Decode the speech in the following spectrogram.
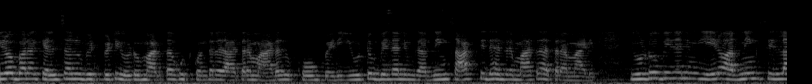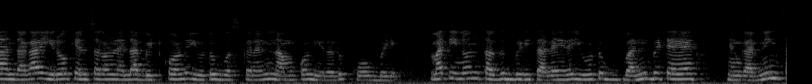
ಇರೋ ಬರೋ ಕೆಲಸನೂ ಬಿಟ್ಬಿಟ್ಟು ಯೂಟ್ಯೂಬ್ ಮಾಡ್ತಾ ಕೂತ್ಕೊಂತಾರೆ. ಆ ತರ ಮಾಡೋದಕ್ಕೆ ಹೋಗ್ಬೇಡಿ. ಯೂಟ್ಯೂಬ್ ಇಂದ ನಿಮ್ಗೆ ಅರ್ನಿಂಗ್ಸ್ ಆಗ್ತಿದೆ ಅಂದ್ರೆ ಮಾತ್ರ ಆ ತರ ಮಾಡಿ. ಯೂಟ್ಯೂಬ್ ಇಂದ ನಿಮ್ಗೆ ಏನು ಅರ್ನಿಂಗ್ಸ್ ಇಲ್ಲ ಅಂದಾಗ ಇರೋ ಕೆಲಸಗಳನ್ನೆಲ್ಲ ಬಿಟ್ಕೊಂಡು ಯೂಟ್ಯೂಬ್ಗೋಸ್ಕರನೇ ನಂಬ್ಕೊಂಡು ಇರೋದಕ್ಕೆ ಹೋಗ್ಬೇಡಿ. ಮತ್ತೆ ಇನ್ನೊಂದು ತೆಗೆದು ಬಿಡಿ ತಲೆಯಿಂದ ಯೂಟ್ಯೂಬ್ ಬಂದ್ಬಿಟ್ಟೆ, ನನ್ಗೆ ಅರ್ನಿಂಗ್ಸ್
